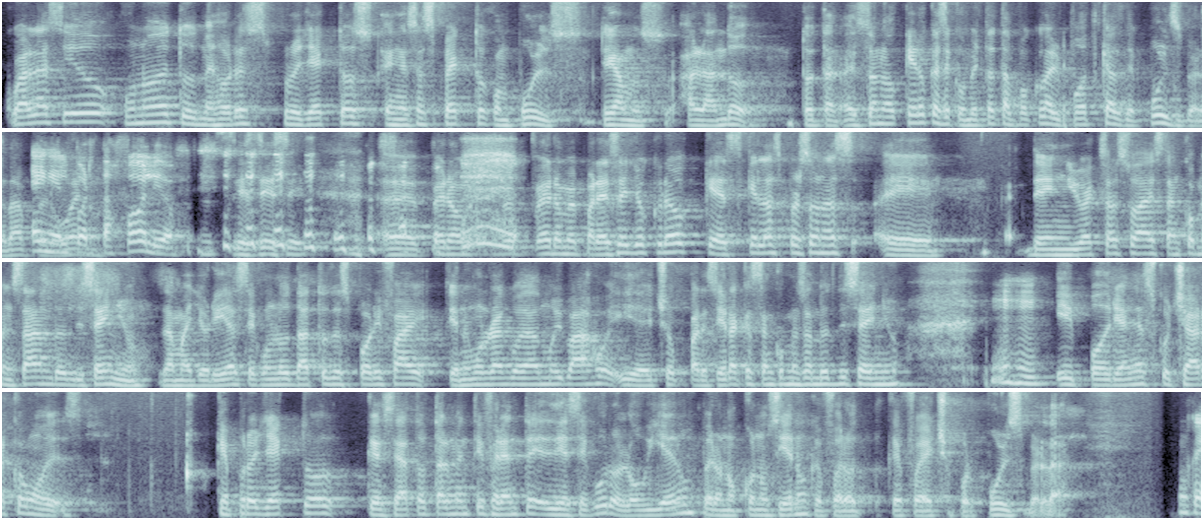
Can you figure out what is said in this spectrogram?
¿Cuál ha sido uno de tus mejores proyectos en ese aspecto con Pulse? Digamos, hablando total, esto no quiero que se convierta tampoco en el podcast de Pulse, ¿verdad? en el portafolio. Sí, sí, sí. Eh, pero, pero me parece, yo creo que es que las personas eh, de UX Suave están comenzando el diseño. La mayoría, según los datos de Spotify, tienen un rango de edad muy bajo y de hecho pareciera que están comenzando el diseño y podrían escuchar como qué proyecto que sea totalmente diferente. Y de seguro lo vieron, pero no conocieron que, que fue hecho por Pulse, ¿verdad? Ok.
